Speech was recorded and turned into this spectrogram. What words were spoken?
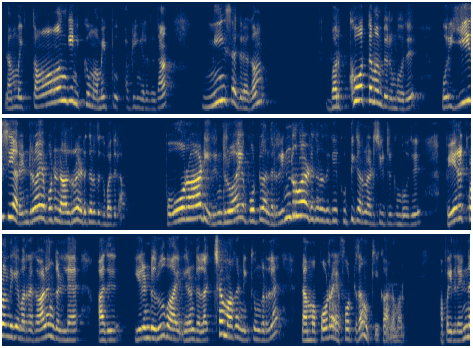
நம்மை தாங்கி நிற்கும் அமைப்பு அப்படிங்கிறது தான் நீச கிரகம். வர்க்கோத்தமம் பெறும்போது ஒரு ஈஸியா ரெண்டு ரூபாய போட்டு நாலு ரூபாய் எடுக்கிறதுக்கு பதிலாக போராடி ரெண்டு ரூபாய போட்டு அந்த ரெண்டு ரூபாய் எடுக்கிறதுக்கே குட்டிக்கரன் அடிச்சுக்கிட்டு இருக்கும்போது பேர குழந்தைங்க வர்ற காலங்கள்ல அது இரண்டு ரூபாய் இரண்டு லட்சமாக நிற்குங்கிறதுல நம்ம போடுற எஃபோர்ட் தான் முக்கிய காரணமா இருக்கும். அப்ப இதுல என்ன?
